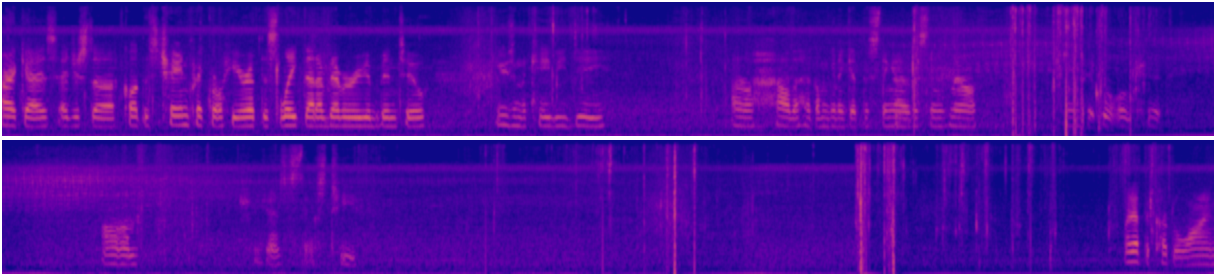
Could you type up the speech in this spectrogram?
Alright guys, I just uh, caught this chain pickerel here at this lake that I've never even been to using the KVD. I don't know how the heck I'm going to get this thing out of this thing's mouth. Chain pickerel, oh shit. Um, show you guys this thing's teeth. Might have to cut the line,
